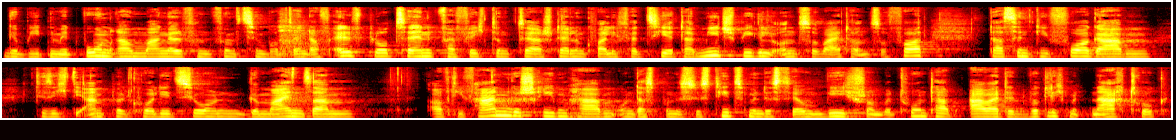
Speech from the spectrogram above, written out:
Gebieten mit Wohnraummangel von 15 Prozent auf 11 Prozent, Verpflichtung zur Erstellung qualifizierter Mietspiegel und so weiter und so fort. Das sind die Vorgaben, die sich die Ampelkoalition gemeinsam auf die Fahnen geschrieben haben. Und das Bundesjustizministerium, wie ich schon betont habe, arbeitet wirklich mit Nachdruck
